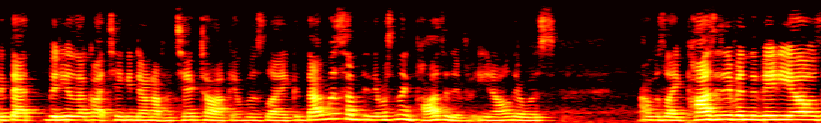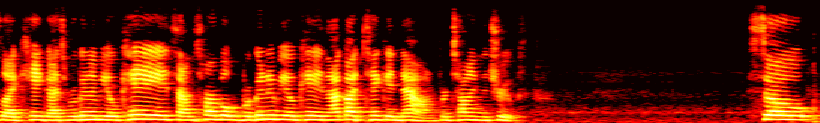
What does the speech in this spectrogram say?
like that video that got taken down off of TikTok. It was like that was something there was something positive, you know. There was I was like positive in the video. I was like, hey guys, we're gonna be okay. It sounds horrible, but we're gonna be okay. And that got taken down for telling the truth. So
